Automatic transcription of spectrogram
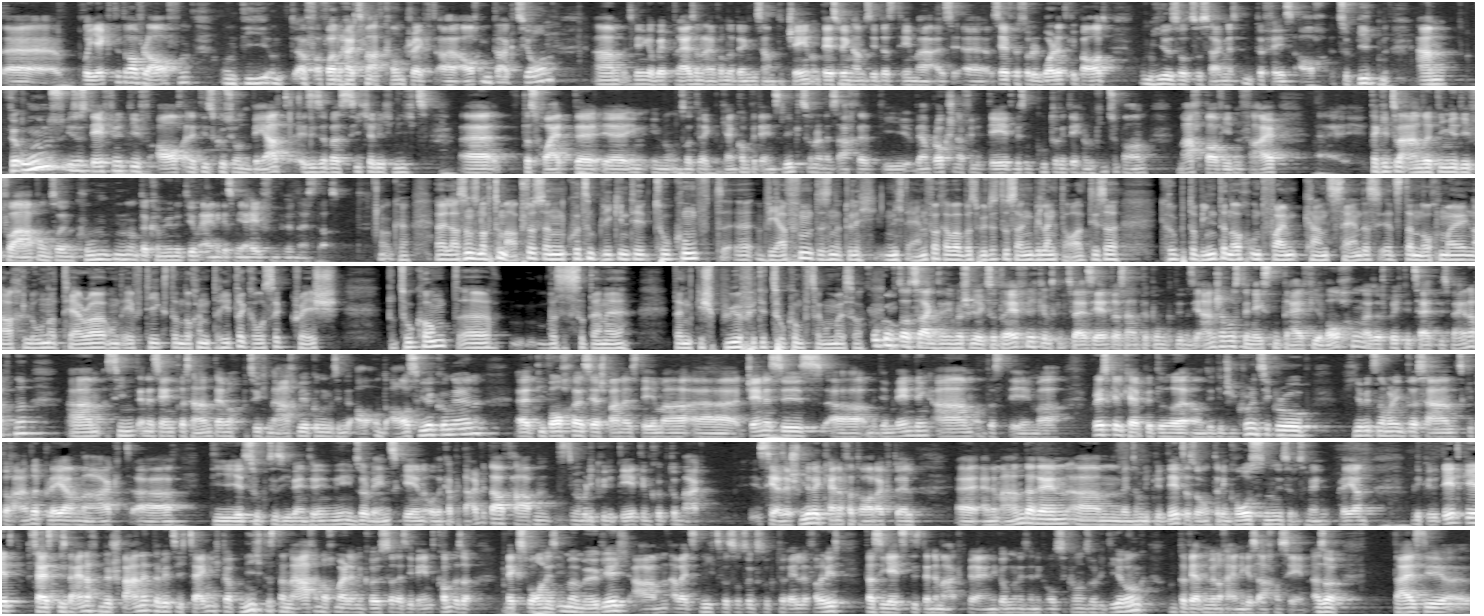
Projekte drauf laufen und die und erfordert halt Smart Contract auch Interaktion. Ähm, jetzt weniger Web3, sondern einfach nur der gesamte Chain. Und deswegen haben sie das Thema als äh, Self-Custodial Wallet gebaut, um hier sozusagen das Interface auch zu bieten. Ähm, für uns ist es definitiv auch eine Diskussion wert. Es ist aber sicherlich nichts, äh, das heute äh, in, in unserer direkten Kernkompetenz liegt, sondern eine Sache, die, wir haben Blockchain-Affinität, wir sind gut darin, Technologien zu bauen, machbar auf jeden Fall. Äh, da gibt es aber andere Dinge, die vorab unseren Kunden und der Community um einiges mehr helfen würden als das. Okay. Äh, lass uns noch zum Abschluss einen kurzen Blick in die Zukunft äh, werfen. Das ist natürlich nicht einfach, aber was würdest du sagen, wie lange dauert dieser Kryptowinter noch? Und vor allem kann es sein, dass jetzt dann nochmal nach Luna Terra und FTX dann noch ein dritter großer Crash dazukommt? Äh, was ist so deine dein Gespür für die Zukunft, sagen wir mal so? Zukunftsaussagen sind immer schwierig zu treffen. Ich glaube, es gibt zwei sehr interessante Punkte, die man sich anschauen muss. Die nächsten drei, vier Wochen, also sprich die Zeit bis Weihnachten, ähm, sind eine sehr interessante, einfach bezüglich Nachwirkungen und Auswirkungen. Äh, die Woche sehr spannendes Thema äh, Genesis äh, mit dem Lending Arm und das Thema Grayscale Capital und die Digital Currency Group. Hier wird es nochmal interessant. Es gibt auch andere Player am Markt, äh, die jetzt sukzessive entweder in Insolvenz gehen oder Kapitalbedarf haben. Das Thema Liquidität im Kryptomarkt sehr, sehr schwierig. Keiner vertraut aktuell äh, einem anderen, ähm, wenn es um Liquidität, also unter den großen institutionellen Playern Liquidität geht. Das heißt, bis Weihnachten wird spannend, da wird sich zeigen. Ich glaube nicht, dass danach nochmal ein größeres Event kommt. Also Black Swan ist immer möglich, ähm, aber jetzt nichts, was sozusagen strukturell erforderlich ist. Das jetzt ist eine Marktbereinigung und ist eine große Konsolidierung und da werden wir noch einige Sachen sehen. Also da ist die äh,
